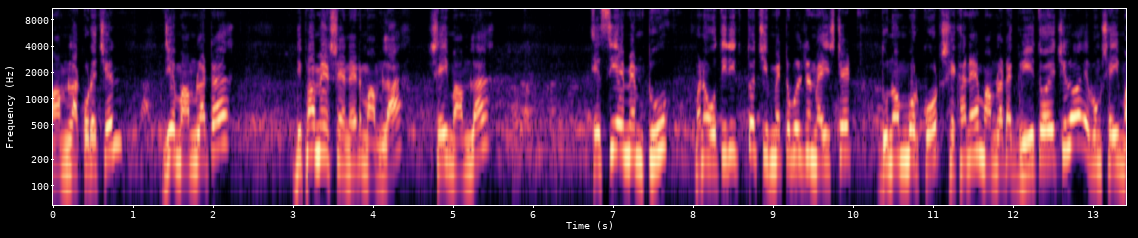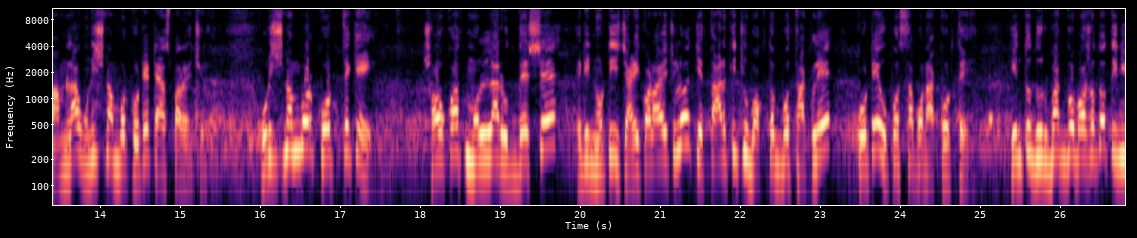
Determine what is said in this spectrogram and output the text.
মামলা করেছেন। যে মামলাটা ডিফামেশনের মামলা, সেই মামলা এসিএমএম টু মানে অতিরিক্ত চিফ মেট্রোপলিটন ম্যাজিস্ট্রেট দু নম্বর কোর্ট সেখানে মামলাটা গৃহীত হয়েছিল এবং সেই মামলা উনিশ নম্বর কোর্টে ট্রান্সফার হয়েছিল। উনিশ নম্বর কোর্ট থেকে শওকত মোল্লার উদ্দেশ্যে এটি নোটিশ জারি করা হয়েছিল যে তার কিছু বক্তব্য থাকলে কোর্টে উপস্থাপনা করতে। কিন্তু দুর্ভাগ্যবশত তিনি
